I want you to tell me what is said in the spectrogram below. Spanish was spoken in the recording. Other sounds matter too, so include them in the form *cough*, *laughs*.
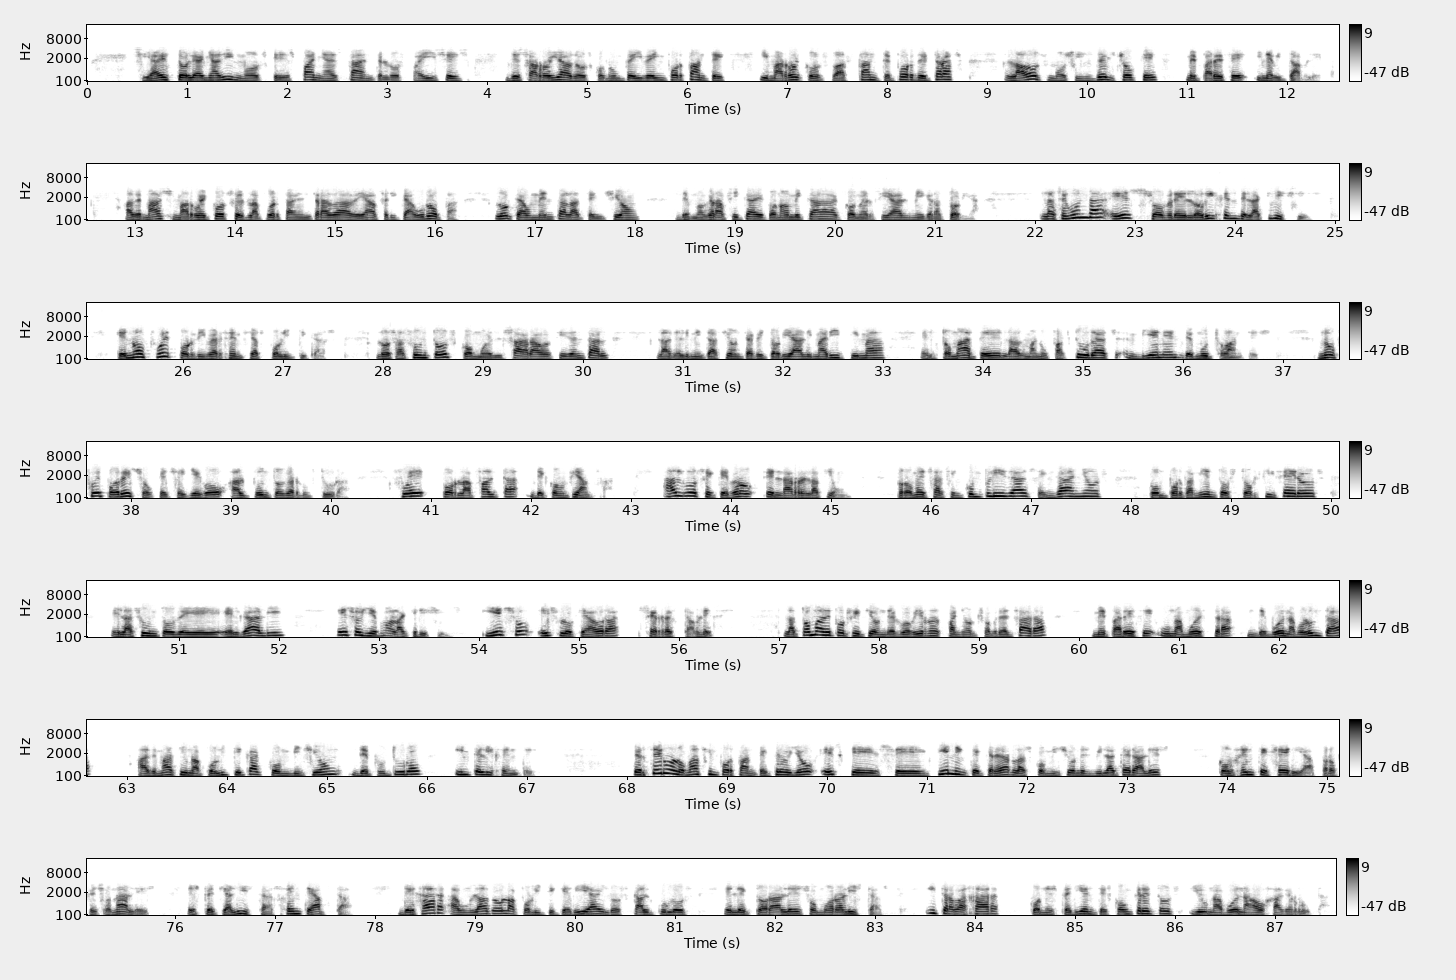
Si a esto le añadimos que España está entre los países desarrollados con un PIB importante y Marruecos bastante por detrás, la ósmosis del choque me parece inevitable. Además, Marruecos es la puerta de entrada de África a Europa, lo que aumenta la tensión demográfica, económica, comercial, migratoria. La segunda es sobre el origen de la crisis, que no fue por divergencias políticas, los asuntos como el Sahara Occidental, la delimitación territorial y marítima, el tomate, las manufacturas, vienen de mucho antes. No fue por eso que se llegó al punto de ruptura, fue por la falta de confianza. Algo se quebró en la relación, promesas incumplidas, engaños, comportamientos torticeros, el asunto de El Gali, eso llevó a la crisis y eso es lo que ahora se restablece. La toma de posición del gobierno español sobre el Sahara me parece una muestra de buena voluntad, además de una política con visión de futuro inteligente. Tercero, lo más importante, creo yo, es que se tienen que crear las comisiones bilaterales con gente seria, profesionales, especialistas, gente apta. Dejar a un lado la politiquería y los cálculos electorales o moralistas y trabajar con expedientes concretos y una buena hoja de ruta.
